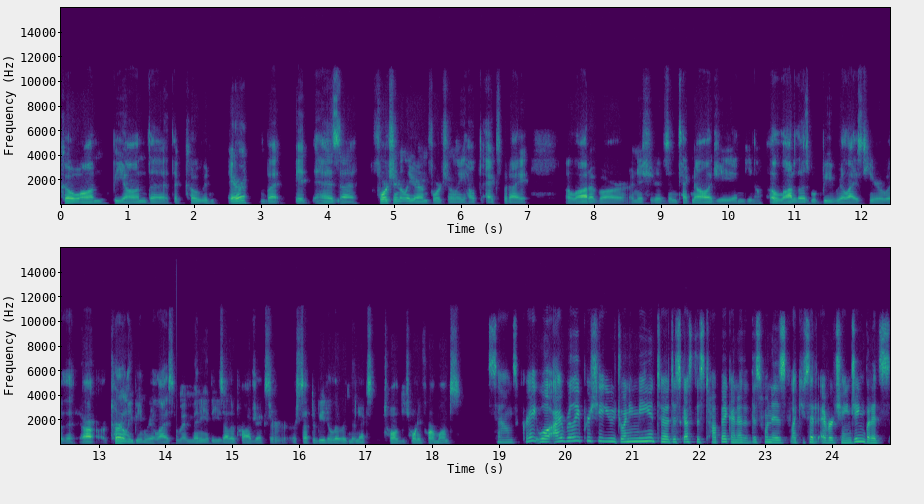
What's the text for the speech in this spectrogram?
go on beyond the the COVID era, but it has uh, fortunately or unfortunately helped expedite a lot of our initiatives in technology and you know a lot of those will be realized here with it are currently being realized and many of these other projects are, are set to be delivered in the next 12 to 24 months Sounds great. Well, I really appreciate you joining me to discuss this topic. I know that this one is, like you said, ever changing, but it's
